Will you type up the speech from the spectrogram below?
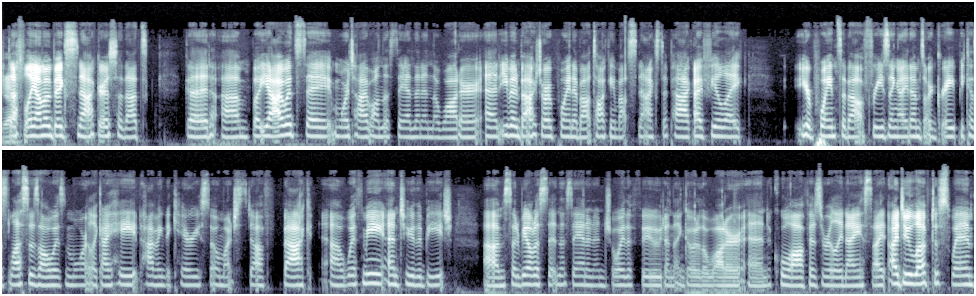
Yeah. Definitely, I'm a big snacker, so that's good. Um, but yeah, I would say more time on the sand than in the water. And even back to our point about talking about snacks to pack, I feel like your points about freezing items are great because less is always more. Like I hate having to carry so much stuff back uh, with me and to the beach. Um, so to be able to sit in the sand and enjoy the food and then go to the water and cool off is really nice. I, I do love to swim.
